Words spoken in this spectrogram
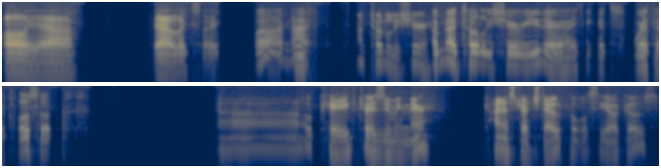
Oh yeah. Yeah, it looks like Well, I'm not. Not totally sure. I'm not totally sure either. I think it's worth a close up. Uh, okay, you can try zooming there. Kind of stretched out, but we'll see how it goes.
